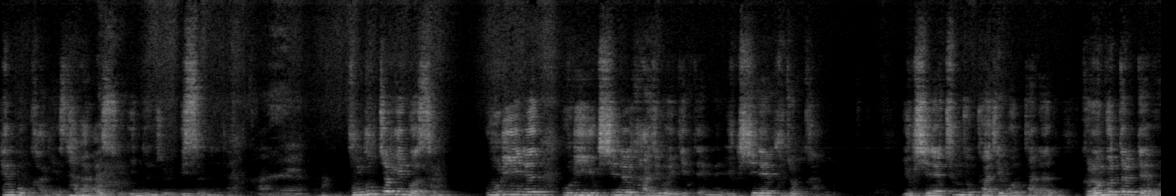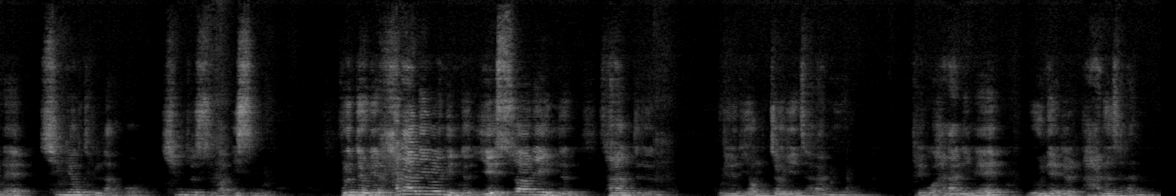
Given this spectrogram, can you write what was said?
행복하게 살아갈 수 있는 줄 믿습니다. 아멘. 궁극적인 것은 우리는 우리 육신을 가지고 있기 때문에 육신의 부족함, 육신에 충족하지 못하는 그런 것들 때문에 신경질 나고 힘들 수가 있습니다. 그런데 우리는 하나님을 믿는 예수 안에 있는 사람들은 우리는 영적인 사람이요. 그리고 하나님의 은혜를 아는 사람입니다.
